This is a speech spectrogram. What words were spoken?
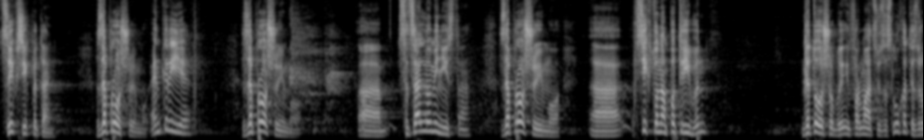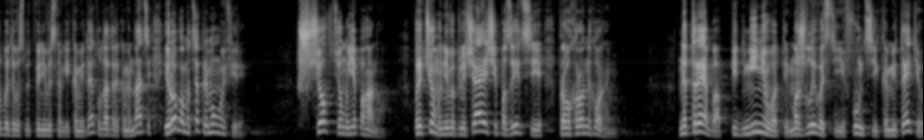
цих всіх питань. Запрошуємо НКРЄ, запрошуємо е, соціального міністра, запрошуємо е, всіх, хто нам потрібен, для того, щоб інформацію заслухати, зробити відповідні висновки комітету, дати рекомендації. І робимо це в прямому ефірі. Що в цьому є поганого? Причому не виключаючи позиції правоохоронних органів. Не треба підмінювати можливості і функції комітетів,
